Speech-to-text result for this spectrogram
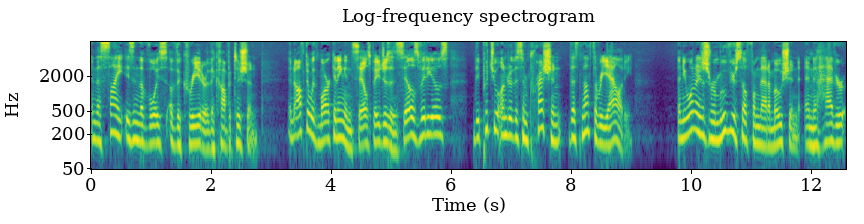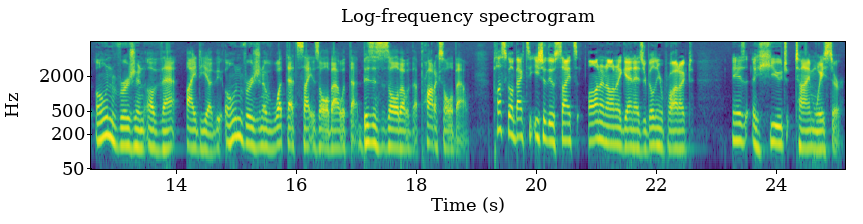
And the site is in the voice of the creator, the competition. And often with marketing and sales pages and sales videos, they put you under this impression that's not the reality. And you want to just remove yourself from that emotion and have your own version of that idea, the own version of what that site is all about, what that business is all about, what that product's all about. Plus, going back to each of those sites on and on again as you're building your product is a huge time waster.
